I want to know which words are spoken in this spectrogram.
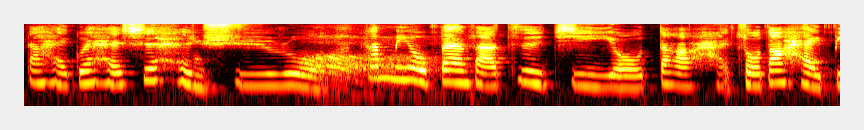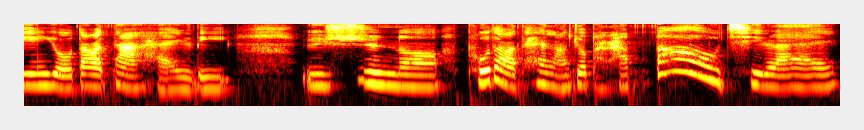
大海龟还是很虚弱，它没有办法自己游到海，走到海边，游到大海里。于是呢，浦岛太郎就把它抱起来，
